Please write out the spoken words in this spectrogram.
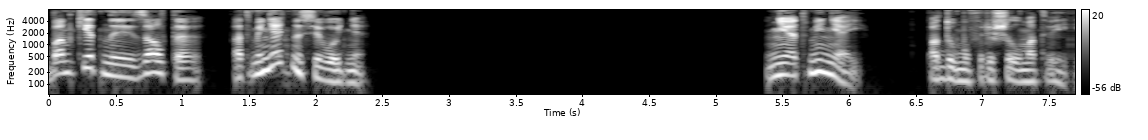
Банкетный зал-то отменять на сегодня?» «Не отменяй», — подумав, решил Матвей.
